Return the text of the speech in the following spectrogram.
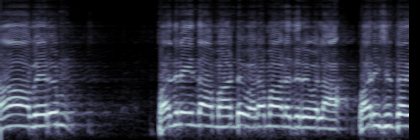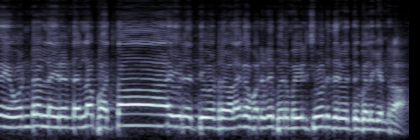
மாபெரும் பதினைந்தாம் ஆண்டு வடமாட திருவிழா. பரிசு தொகை ஒன்றல்ல இரண்டல்ல பத்தாயிரத்தி ஒன்று வழங்கப்படும் பெருமகிழ்ச்சியோடு தெரிவித்துக் கொள்கின்றார்.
